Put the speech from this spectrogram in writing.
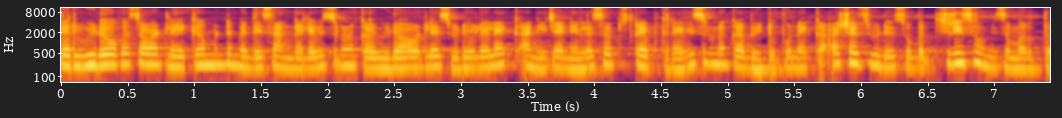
तर व्हिडिओ कसा वाटला हे कमेंटमध्ये सांगायला विसरू नका. व्हिडिओ आवडल्यास व्हिडिओला लाईक आणि चॅनलला सबस्क्राईब करा. विसरू नका. भेटू पुन्हा एका अशाच व्हिडिओसोबत श्री स्वामी समर्थ.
